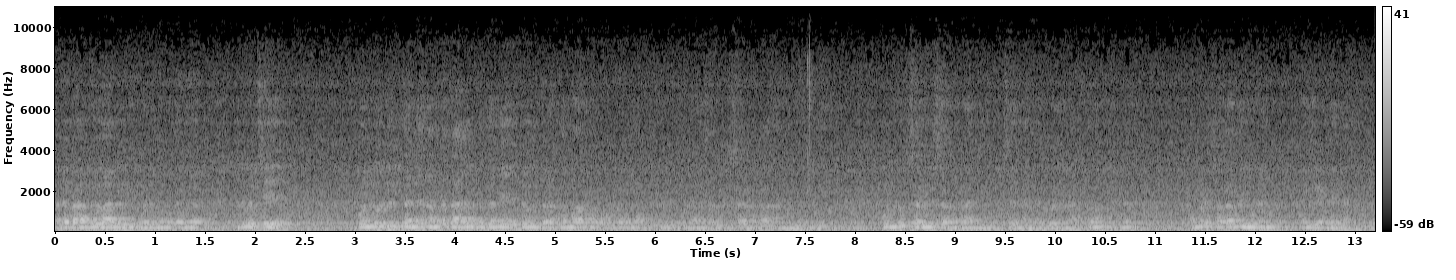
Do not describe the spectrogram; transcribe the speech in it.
പല ബാങ്കുകൾ ആലോചിക്കുമ്പോൾ നമുക്കറിയാം ഒരു പക്ഷേ കൊല്ലൂരിൽ തന്നെ നമ്മുടെ താലൂക്കിൽ തന്നെ ഏറ്റവും തിളക്കമാർന്ന പ്രോഗ്രാം നടത്തിയിരിക്കുന്ന സർവീസ് ബാങ്ക് എന്ന നിലയിൽ കൊല്ലൂർ സർവീസ് ഷാൻബാനെ കുറിച്ച് തന്നെ പരിപാടി നടത്തണം എന്ന് നമ്മുടെ സഹകരണ യൂണിയൻ കൈകണ്ടതിനകത്തുണ്ട്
